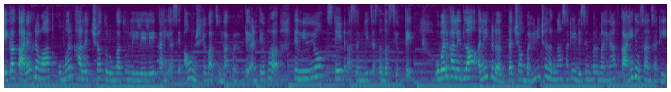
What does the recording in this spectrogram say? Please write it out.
एका कार्यक्रमात उमर खालिदच्या तुरुंगातून लिहिलेले काही असे अंश हे वाचून दाखवले होते. आणि तेव्हा ते न्यूयॉर्क स्टेट असेंब्लीचे सदस्य होते. उमर खालिदला अलीकडच त्याच्या बहिणीच्या लग्नासाठी डिसेंबर महिन्यात काही दिवसांसाठी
